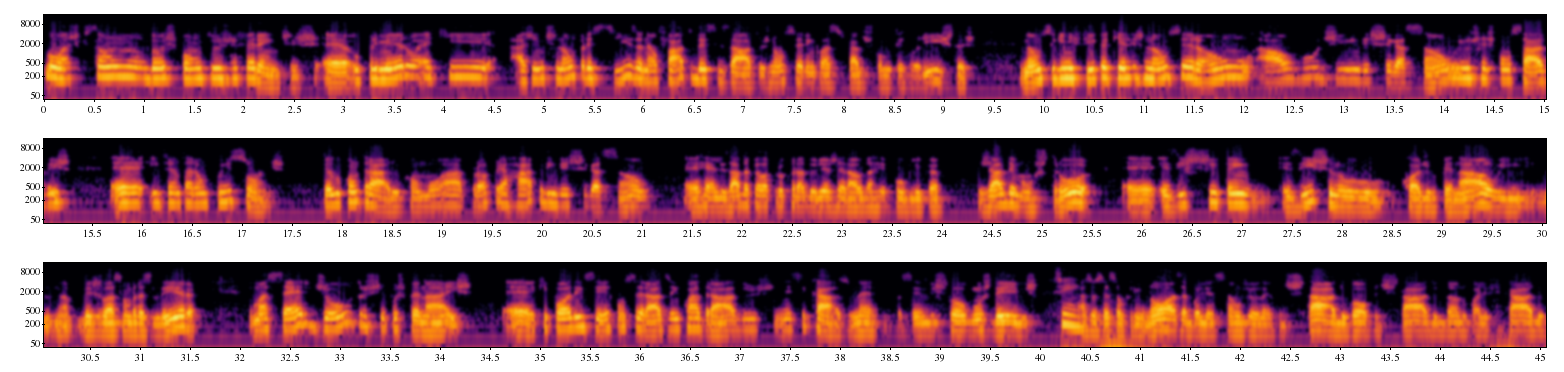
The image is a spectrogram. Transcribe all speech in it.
Bom, acho que são dois pontos diferentes. É, o primeiro é que a gente não precisa, né, o fato desses atos não serem classificados como terroristas, não significa que eles não serão alvo de investigação e os responsáveis é, enfrentarão punições. Pelo contrário, como a própria rápida investigação é, realizada pela Procuradoria-Geral da República já demonstrou, é, existe, tem, existe no Código Penal e na legislação brasileira uma série de outros tipos penais é, que podem ser considerados enquadrados nesse caso, né? Você listou alguns deles: Sim. associação criminosa, abolição violenta de Estado, golpe de Estado, dano qualificado.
